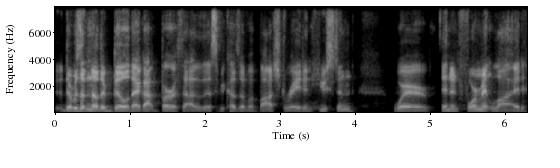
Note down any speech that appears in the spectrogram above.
there was another bill that got birthed out of this because of a botched raid in Houston where an informant lied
